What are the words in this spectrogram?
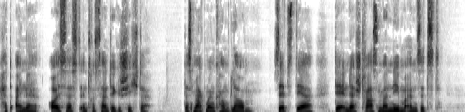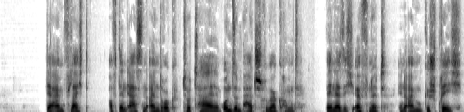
hat eine äußerst interessante Geschichte. Das mag man kaum glauben. Selbst der, der in der Straßenbahn neben einem sitzt, der einem vielleicht auf den ersten Eindruck total unsympathisch rüberkommt. Wenn er sich öffnet in einem Gespräch,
